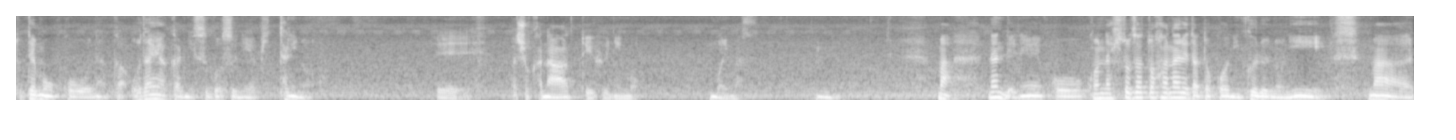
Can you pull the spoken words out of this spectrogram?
ー、とてもこうなんか穏やかに過ごすにはぴったりの、え。ー、場所かなというふうにも思います。うん。まあ、なんでねこうこんな人里離れたところに来るのにまあ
